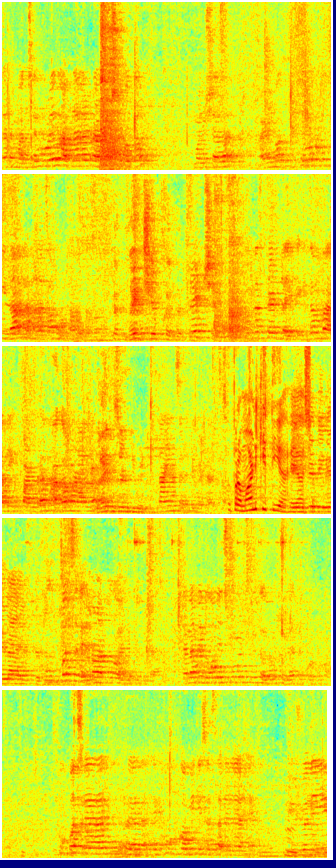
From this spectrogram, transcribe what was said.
तर मच्छरमुळे आपल्याला ट्रान्समिशन होतं मनुष्याला आणि मग तिथे मग तो किडा लहानाचा मोठा होतो. राईट शेप करतात. थ्रेड शेप पूर्ण थ्रेड लाईक एकदम बारीक पांढरा धागा म्हणाला नाईन सेंटीमीटर नाईन सेंटीमीटरचा So, प्रमाण किती आहे अशा खूपच रे- हा, तो आहे तो किडा. त्याला मी दोन इन्स्ट्रुमेंट्स मी धरून ठेवले त्या फोटोमध्ये खूपच रेअर आहे खूप रेअर आहे. खूप कमी केसेस झालेले आहेत. युजली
